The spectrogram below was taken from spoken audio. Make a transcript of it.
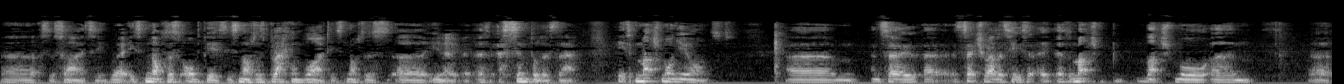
uh, society where it's not as obvious, it's not as black and white, it's not as uh, you know as, as simple as that. It's much more nuanced. Um, and so uh, sexuality is, is much much more um, uh,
